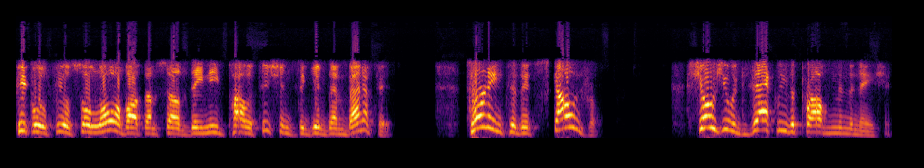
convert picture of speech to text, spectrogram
people who feel so low about themselves they need politicians to give them benefits, turning to this scoundrel shows you exactly the problem in the nation.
